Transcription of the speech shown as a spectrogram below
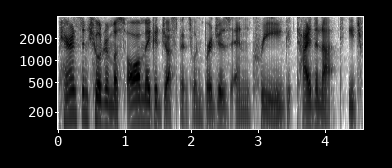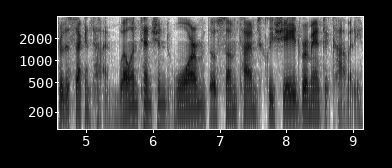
Parents and children must all make adjustments when Bridges and Krige tie the knot, each for the second time. Well intentioned, warm, though sometimes cliched romantic comedy.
